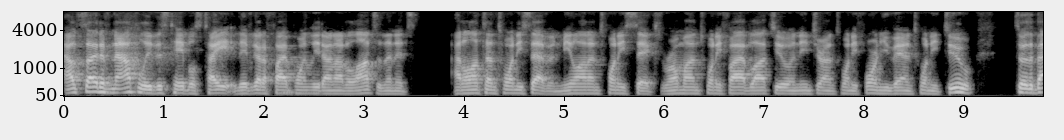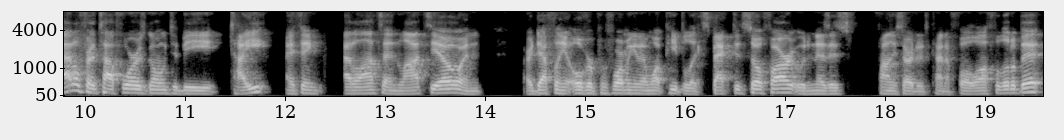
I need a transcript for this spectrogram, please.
Outside of Napoli, this table's tight. They've got a five point lead on Atalanta. Then it's Atalanta on 27, Milan on 26, Roma on 25, Lazio and Inter on 24, and Juve on 22. So the battle for the top four is going to be tight. I think Atalanta and Lazio and are definitely overperforming than what people expected so far. Udinese finally started to kind of fall off a little bit,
